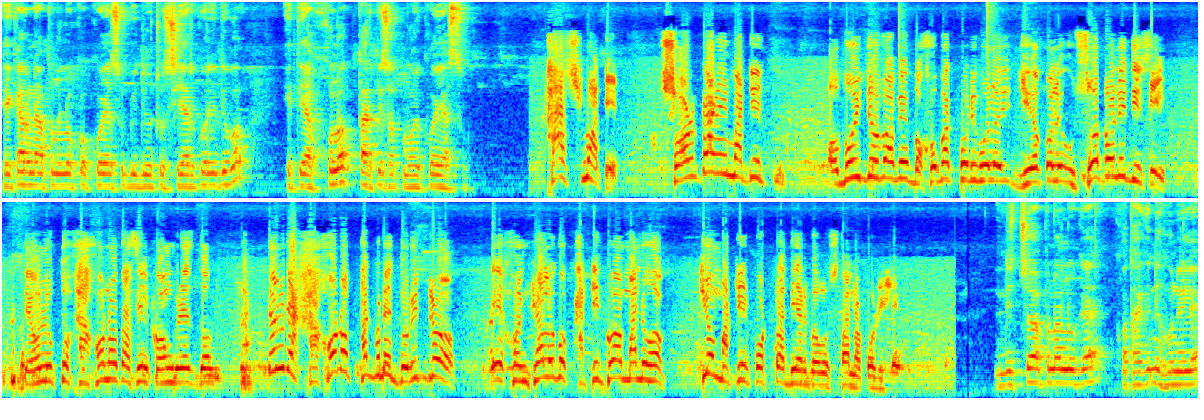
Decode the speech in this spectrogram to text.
সেইকাৰণে আপোনালোকক কৈ আছোঁ, ভিডিঅ'টো শ্বেয়াৰ কৰি দিব। এতিয়া শুনক, তাৰপিছত মই কৈ আছোঁ। খাচ মাটিত, চৰকাৰী মাটিত অবৈধভাৱে বসবাস কৰিবলৈ যিসকলে উচতনি দিছিল, তেওঁলোকতো শাসনত আছিল কংগ্ৰেছ দল। তেওঁলোকে শাসনত থাকোঁতে দৰিদ্ৰ এই সংখ্যালঘু খাটি খোৱা মানুহক কিয় মাটিৰ পট্টা দিয়াৰ ব্যৱস্থা নকৰিলে? নিশ্চয় আপোনালোকে কথাখিনি শুনিলে।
